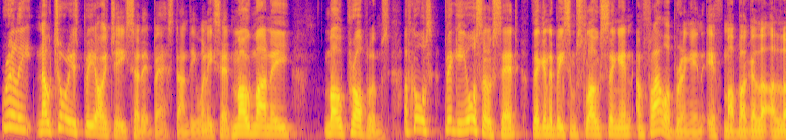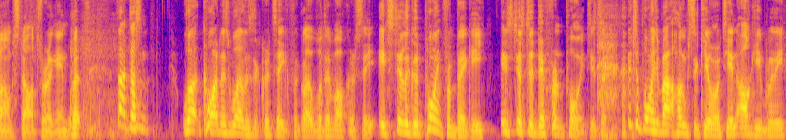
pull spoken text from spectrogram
Really, Notorious B.I.G. said it best, Andy, when he said, "Mo money." Mo problems. Of course, Biggie also said there are going to be some slow singing and flower bringing if my bugger alarm starts ringing, but that doesn't work quite as well as a critique for global democracy. It's still a good point from Biggie. It's just a different point. It's a, it's a point about home security and arguably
